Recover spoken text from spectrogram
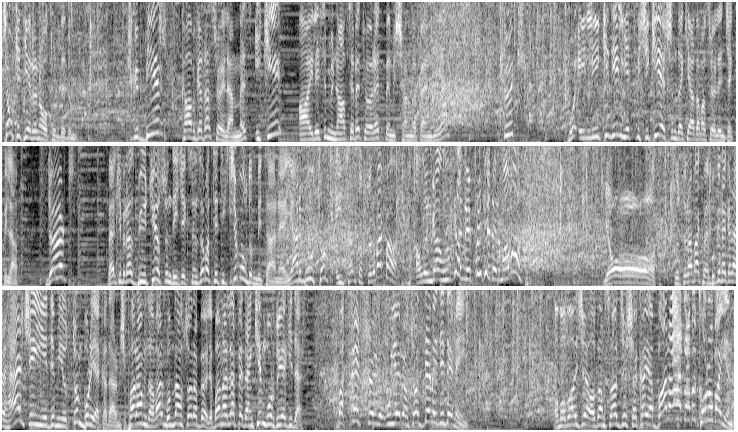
Çabuk git yerine otur dedim. Çünkü bir, kavgada söylenmez. İki, ailesi münasebet öğretmemiş hanımefendiye. Üç, bu 52 değil 72 yaşındaki adama söylenecek bir laf. Dört, belki biraz büyütüyorsun diyeceksiniz ama tetikçi buldum bir tane. Yani bu çok insan kusura bakma. Alınganlıktan nefret ederim ama. Yo, kusura bakmayın. Bugüne kadar her şeyi yedim yuttum buraya kadarmış. Param da var. Bundan sonra böyle. Bana laf eden kim vurduya gider. Bak net söyle uyarın sonra demedi demeyin. Ama Bayce adam sadece şakaya bana adamı korumayın.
